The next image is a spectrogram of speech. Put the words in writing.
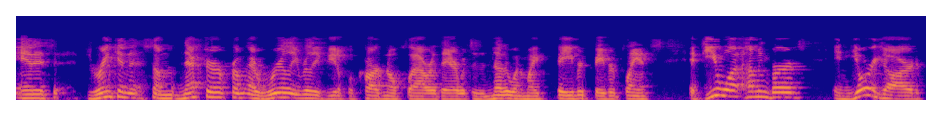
and it's drinking some nectar from a really, really beautiful cardinal flower there, which is another one of my favorite, favorite plants. If you want hummingbirds in your yard,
